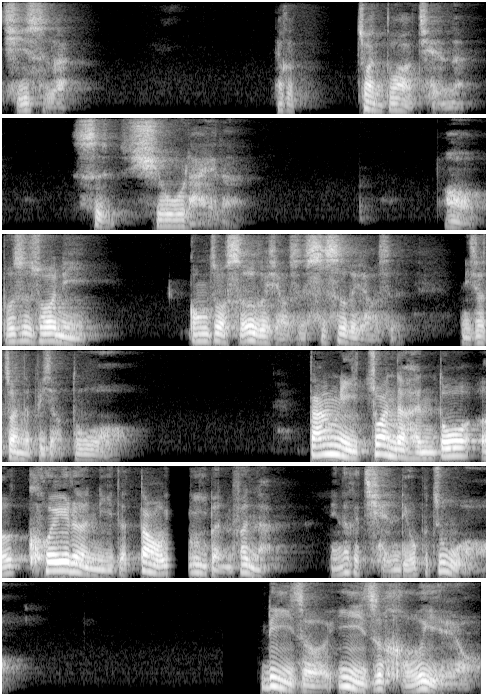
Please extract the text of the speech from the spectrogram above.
其实啊，那个赚多少钱呢？是修来的。哦，不是说你工作十二个小时、十四个小时，你就赚的比较多哦。当你赚的很多，而亏了你的道义本分呢，你那个钱留不住哦。利者义之和也哦。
